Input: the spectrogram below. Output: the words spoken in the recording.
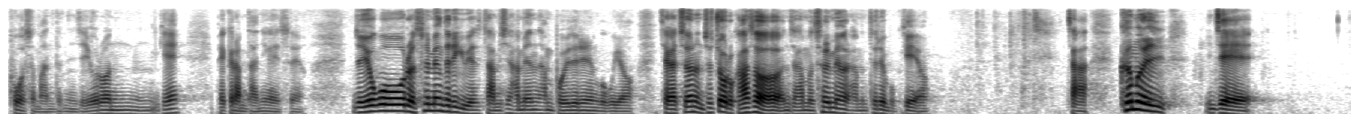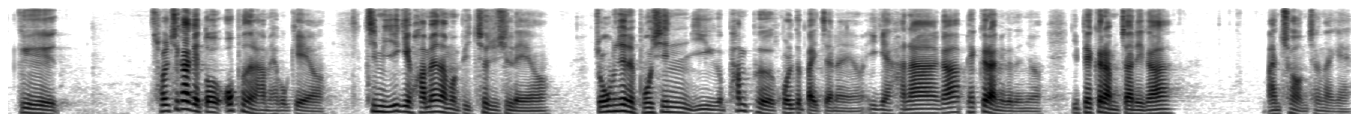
부어서 만드는 이제 요런 게 100g 단위가 있어요. 이제 요거를 설명드리기 위해서 잠시 화면 한번 보여드리는 거고요. 제가 저는 저쪽으로 가서 이제 한번 설명을 한번 드려볼게요. 자, 금을 이제 그 솔직하게 또 오픈을 한번 해볼게요. 지금 이게 화면 한번 비춰주실래요? 조금 전에 보신 이 팜프 골드바 있잖아요. 이게 하나가 100g이거든요. 이 100g짜리가 많죠, 엄청나게.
